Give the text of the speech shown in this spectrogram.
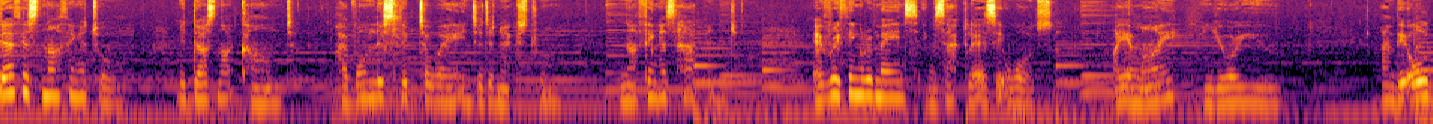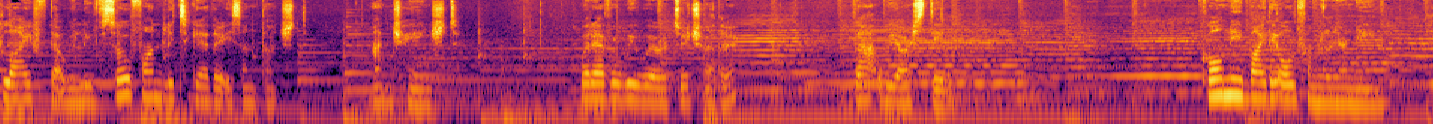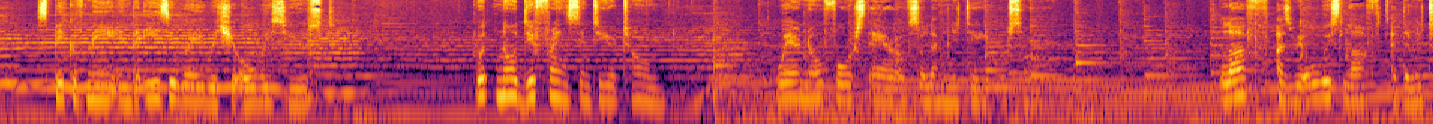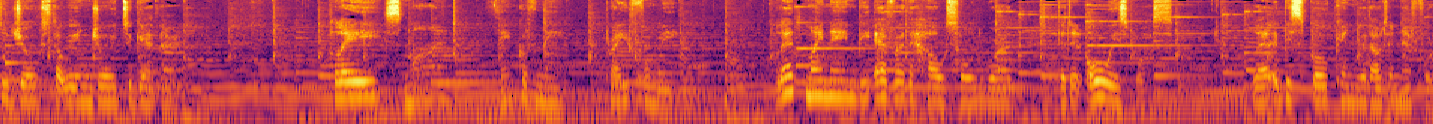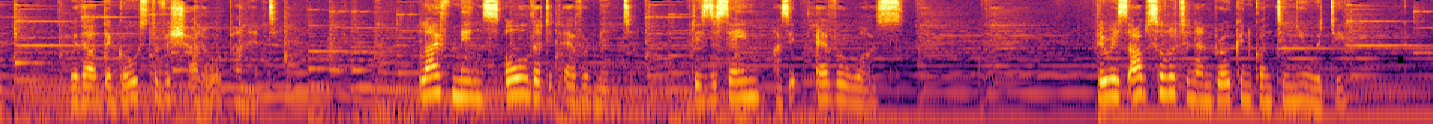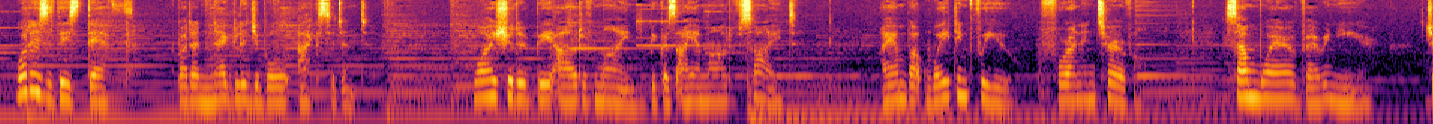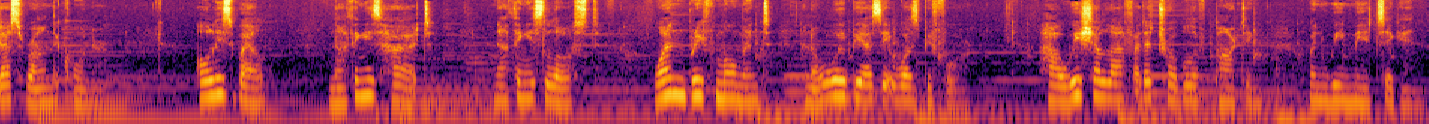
Death is nothing at all. It does not count. I've only slipped away into the next room. Nothing has happened. Everything remains exactly as it was. I am I, and you are you. And the old life that we lived so fondly together is untouched, unchanged. Whatever we were to each other, that we are still. Call me by the old familiar name. Speak of me in the easy way which you always used. Put no difference into your tone. Wear no forced air of solemnity or sorrow. Laugh as we always laughed at the little jokes that we enjoyed together. Play, smile, think of me, pray for me. Let my name be ever the household word that it always was. Let it be spoken without an effort, without the ghost of a shadow upon it. Life means all that it ever meant. It is the same as it ever was. There is absolute and unbroken continuity. What is this death but a negligible accident? Why should it be out of mind because I am out of sight? I am but waiting for you for an interval, somewhere very near, just round the corner. All is well, nothing is hurt, nothing is lost. One brief moment, and all will be as it was before. How we shall laugh at the trouble of parting when we meet again.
